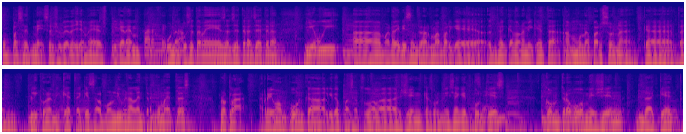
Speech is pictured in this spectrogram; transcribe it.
un passet més, això que dèiem, eh? Explicarem Perfecte. una coseta més, etc etc. I avui eh, m'agradaria centrar-me perquè ens vam quedar una miqueta amb una persona que t'explica una miqueta que és el món liberal entre cometes, però clar, arriba un punt que li deu passar a tota la gent que es vol iniciar aquest punt, Sí. que és com trobo més gent d'aquest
